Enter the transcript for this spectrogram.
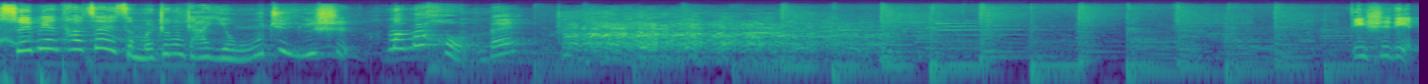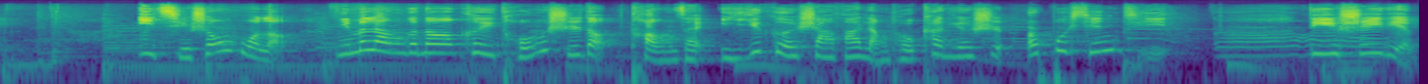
随便他再怎么挣扎也无济于事，慢慢哄呗。第十点，一起生活了，你们两个呢可以同时的躺在一个沙发两头看电视而不嫌挤。第十一点，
